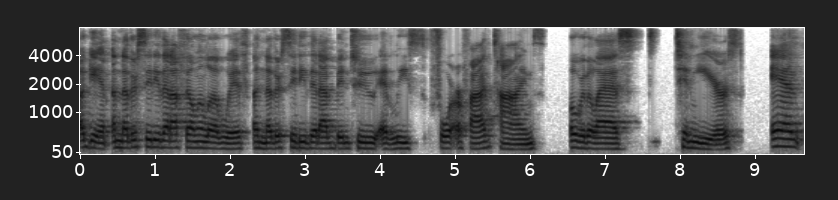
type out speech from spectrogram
again, another city that I fell in love with, another city that I've been to at least four or five times over the last 10 years. And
